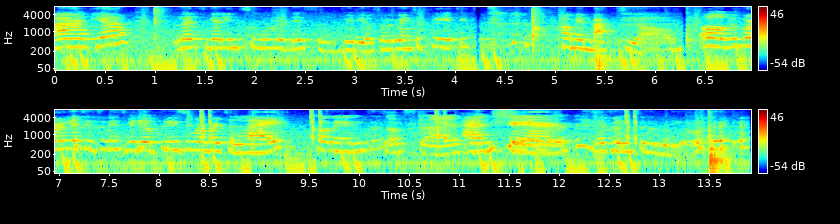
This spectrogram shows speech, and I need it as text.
and yeah let's get into this video. So we're going to plate it. Coming back to y'all. Oh before we get into this video please remember to like comment subscribe and, and share. share. Let's get into the video.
